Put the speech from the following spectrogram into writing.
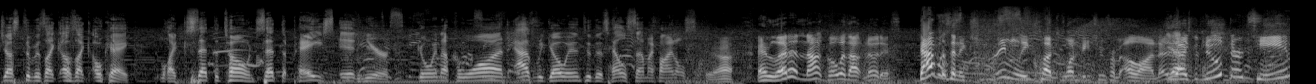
Just to was like I was like, okay, like set the tone, set the pace in here, going up one as we go into this Hell semifinals. Yeah, and let it not go without notice. That was an extremely clutch 1v2 from Elon. Yeah. Like, Nu 13,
